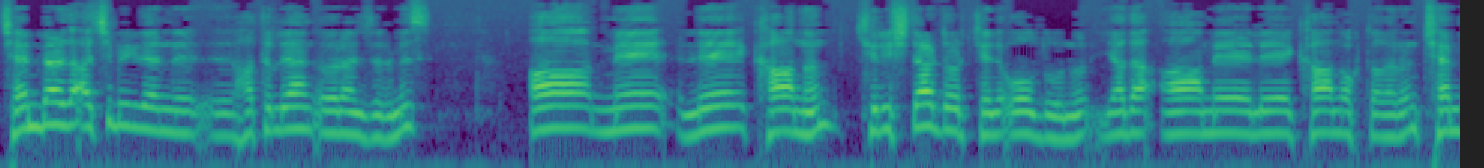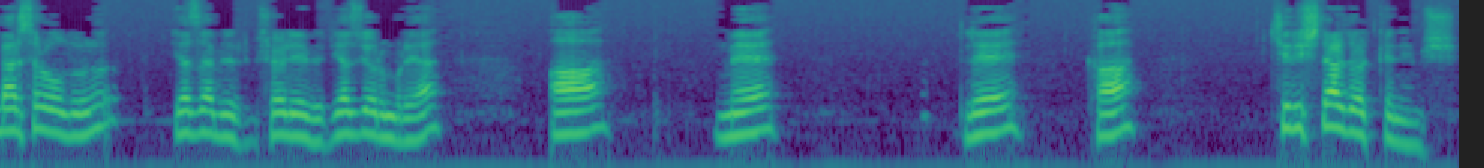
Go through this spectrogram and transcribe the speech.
çemberde açı bilgilerini e, hatırlayan öğrencilerimiz A, M, L, K'nın kirişler dörtgeni olduğunu ya da A, M, L, K noktaların çembersel olduğunu yazabilir, söyleyebilir. Yazıyorum buraya. A, M, L, K kirişler dörtgeniymiş.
